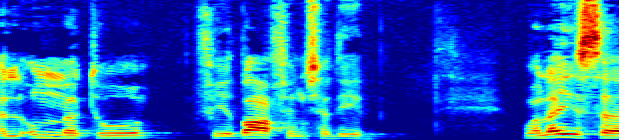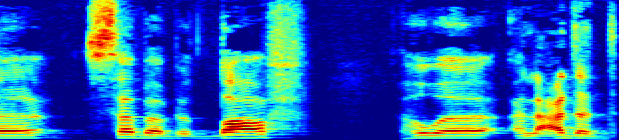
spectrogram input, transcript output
الأمة في ضعف شديد. وليس سبب الضعف هو العدد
